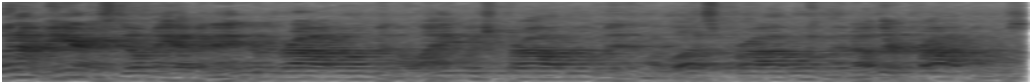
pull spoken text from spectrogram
when I'm here, I still may have an anger problem and a language problem and a lust problem and other problems.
